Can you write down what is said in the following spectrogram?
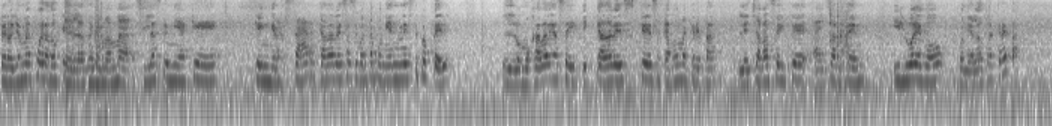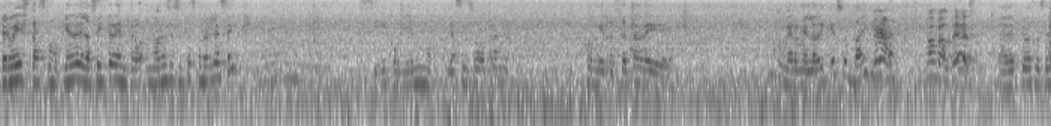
Pero yo me acuerdo que las de mi mamá sí las tenía que, que engrasar. Cada vez, hace cuenta, ponían en este papel, lo mojaba de aceite y cada vez que sacaba una crepa le echaba aceite al sartén y luego ponía la otra crepa. Pero estas, como tienen el aceite dentro, no necesitas ponerle aceite. Sigue comiendo. Ya se hizo otra con mi receta de mermelada y queso. Bye. Yeah. How about this? A ver qué vas a hacer.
